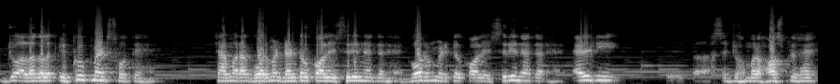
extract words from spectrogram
जो अलग अलग इक्विपमेंट्स होते हैं, चाहे हमारा गवर्नमेंट डेंटल कॉलेज श्रीनगर है गवर्नमेंट मेडिकल कॉलेज श्रीनगर है एल से जो हमारा हॉस्पिटल है,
